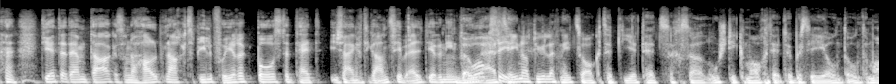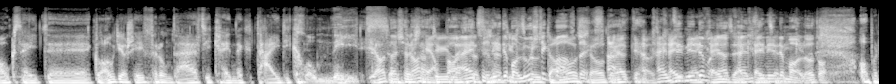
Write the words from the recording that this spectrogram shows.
die hat an diesem Tag so ein Halbnachtsbild von ihr gepostet, hat, ist eigentlich die ganze Welt irgendwie Weil er sie natürlich nicht so akzeptiert hat, sich so lustig gemacht hat über sie und, und mal gesagt, äh, Claudia Schiffer und er, sie kennen Heidi Klum nicht. Ja, das ist ja natürlich... Er hat sich nicht einmal lustig gemacht. Er kennt sie nicht einmal, oder? Aber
